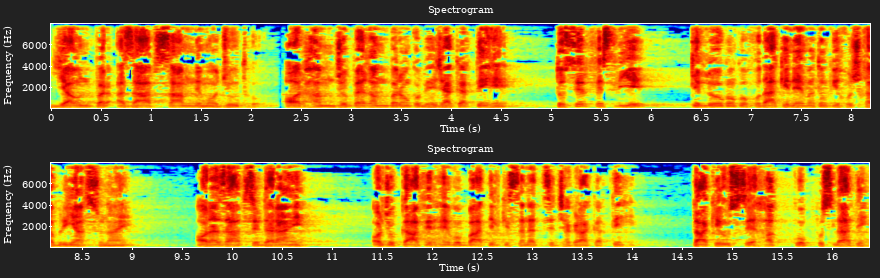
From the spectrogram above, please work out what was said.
या उन पर अजाब सामने मौजूद हो। और हम जो पैगंबरों को भेजा करते हैं तो सिर्फ़ इसलिए कि लोगों को खुदा की नेमतों की खुशखबरियाँ सुनाएँ और अजाब से डराएँ और जो काफिर हैं वो बातिल की सनत से झगड़ा करते हैं, ताकि उससे हक को फुसला दें।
